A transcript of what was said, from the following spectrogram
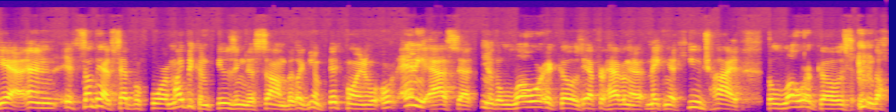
Yeah, and it's something I've said before. It might be confusing to some, but like you know, Bitcoin or, or, any asset, you know, the lower it goes after having a making a huge high, the lower it goes, the,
